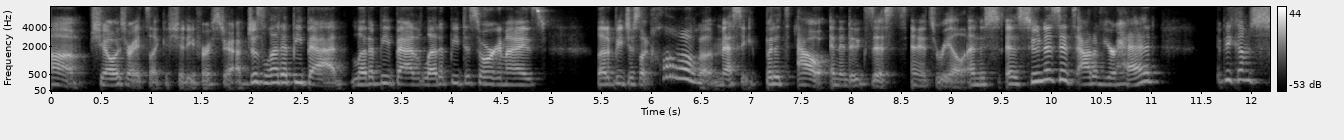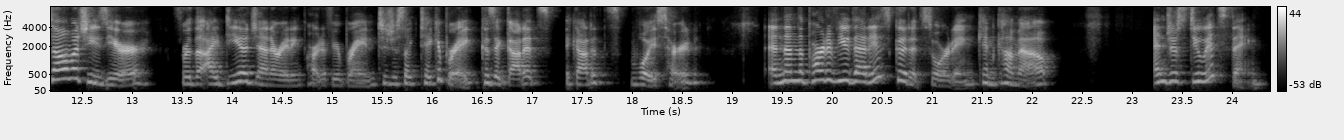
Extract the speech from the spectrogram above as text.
Um, she always writes like a shitty first draft. Just let it be bad. Let it be bad. Let it be disorganized. Let it be just like messy, but it's out and it exists and it's real. And as, as soon as it's out of your head, it becomes so much easier for the idea generating part of your brain to just like take a break because it got its it got its voice heard. And then the part of you that is good at sorting can come out and just do its thing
